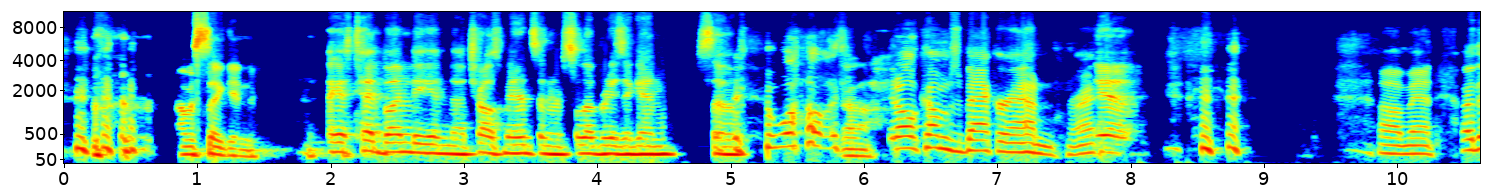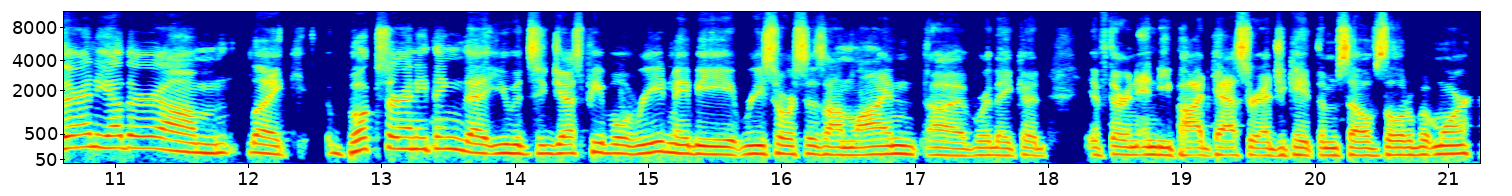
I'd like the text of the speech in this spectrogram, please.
I was thinking, I guess Ted Bundy and uh, Charles Manson are celebrities again. So well, uh, it all comes back around, right? yeah. Oh man, are there any other um like books or anything that you would suggest people read? Maybe resources online uh, where they could, if they're an indie podcaster, educate themselves a little bit more.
